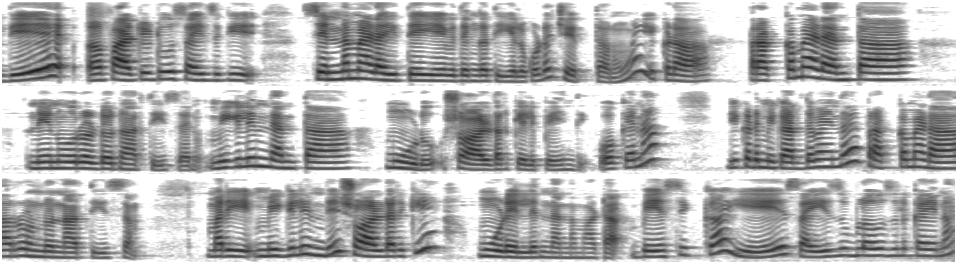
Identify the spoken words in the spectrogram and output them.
ఇదే ఫార్టీ టూ సైజుకి చిన్న మెడ అయితే ఏ విధంగా తీయాలో కూడా చెప్తాను. ఇక్కడ ప్రక్క మేడ ఎంత నేను రెండున్నర తీశాను. మిగిలింది ఎంత మూడు. షోల్డర్కి వెళ్ళిపోయింది ఓకేనా? ఇక్కడ మీకు అర్థమైందా ప్రక్క మెడ రెండున్నర తీసాం మరి మిగిలింది షోల్డర్కి మూడు వెళ్ళింది అన్నమాట బేసిక్గా ఏ సైజు బ్లౌజులకైనా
